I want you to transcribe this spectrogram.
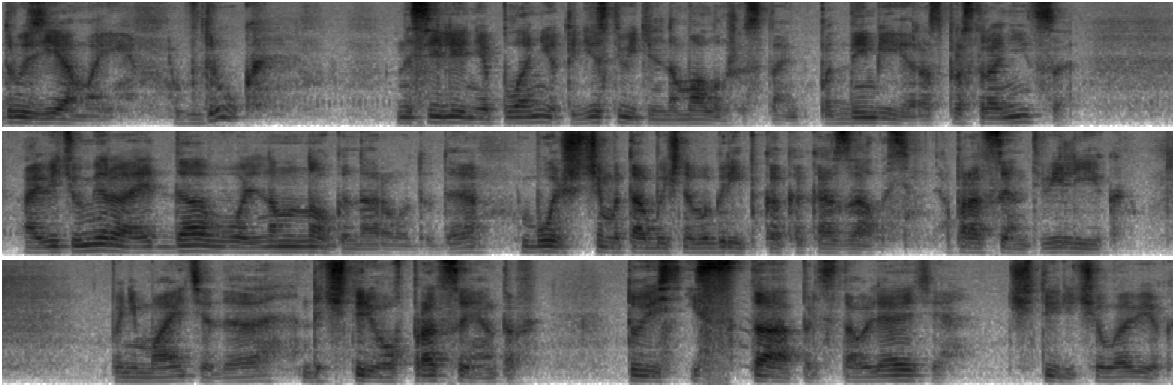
друзья мои. Вдруг население планеты действительно моложе станет, пандемия распространится, а ведь умирает довольно много народу, да? Больше, чем это обычного гриппа, как оказалось. А процент велик. Понимаете, да? До 4%. То есть из 100, представляете? 4 человека.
